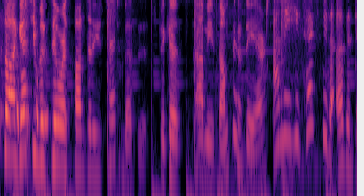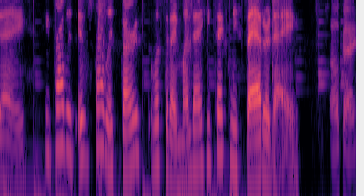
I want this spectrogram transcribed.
so I guess you would still respond to these text messages because I mean something's there. I mean, he texted me the other day. He probably it was probably Thursday. What's today? Monday. He texted me Saturday. Okay.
